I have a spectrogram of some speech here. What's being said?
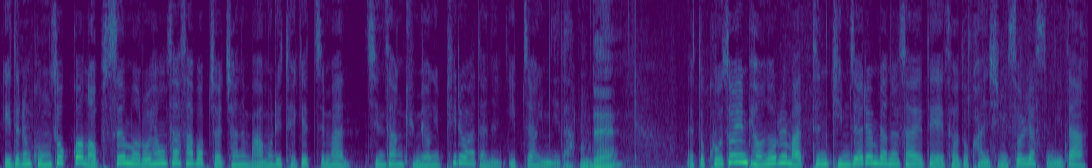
이들은 공소권 없음으로 형사사법 절차는 마무리되겠지만 진상 규명이 필요하다는 입장입니다. 네. 또 고소인 변호를 맡은 김재련 변호사에 대해서도 관심이 쏠렸습니다.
